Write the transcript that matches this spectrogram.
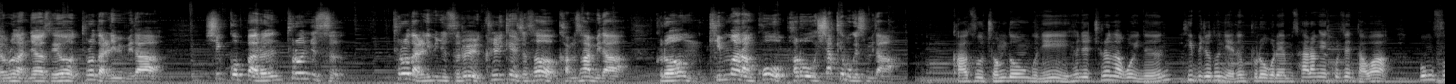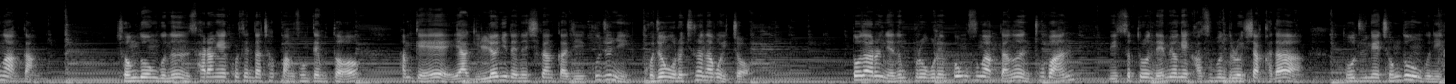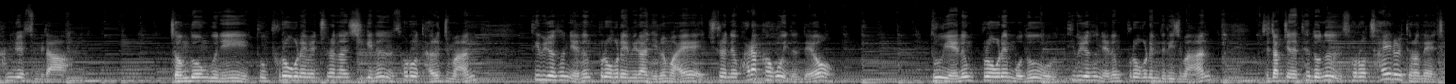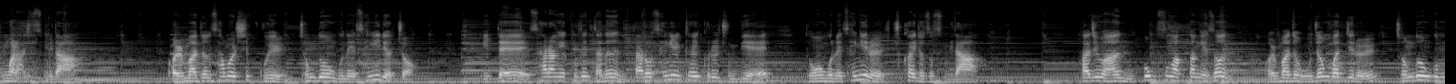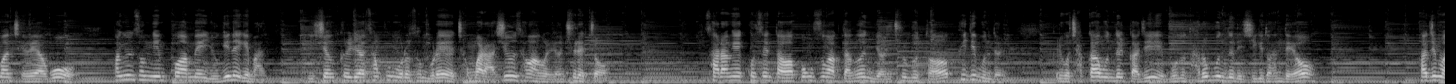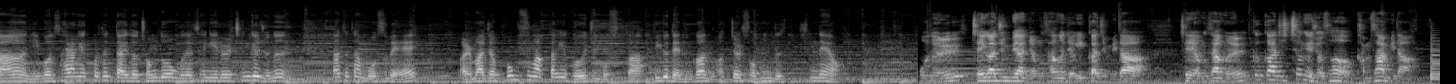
네, 여러분 안녕하세요. 트롯 알림입니다. 쉽고 빠른 트롯 뉴스, 트롯 알림이 뉴스를 클릭해 주셔서 감사합니다. 그럼 긴 말 않고 바로 시작해 보겠습니다. 가수 정도훈 군이 현재 출연하고 있는 TV조선 예능 프로그램 사랑의 콜센터와 뽕숭아 악당. 정도훈 군은 사랑의 콜센터 첫 방송 때부터 함께 약 1년이 되는 시간까지 꾸준히 고정으로 출연하고 있죠. 또 다른 예능 프로그램 뽕숭아 악당은 초반 미스터트롯 4명의 가수분들로 시작하다 도중에 정도훈 군이 합류했습니다. 정도훈 군이 두 프로그램에 출연한 시기는 서로 다르지만 TV조선 예능 프로그램이란 이름하에 출연에 활약하고 있는데요. 두 예능 프로그램 모두 TV조선 예능 프로그램들이지만 제작진의 태도는 서로 차이를 드러내 정말 아쉽습니다. 얼마 전 3월 19일 정도훈 군의 생일이었죠. 이때 사랑의 콜센터는 따로 생일 케이크를 준비해 동원 군의 생일을 축하해줬었습니다. 하지만 뽕숭악당에선 얼마 전 우정 반지를 정도훈 군만 제외하고 황윤성님 포함해 6인에게만 미션 클리어 상품으로 선물해 정말 아쉬운 상황을 연출했죠. 사랑의 콜센터와 뽕숭악당은 연출부터 PD분들 그리고 작가분들까지 모두 다른 분들이시기도 한데요. 하지만 이번 사랑의 콜센터에서 정도훈 군의 생일을 챙겨주는 따뜻한 모습에 얼마 전 뽕숭악당이 보여준 모습과 비교되는 건 어쩔 수 없는 듯 싶네요. 오늘 제가 준비한 영상은 여기까지입니다. 제 영상을 끝까지 시청해주셔서 감사합니다.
